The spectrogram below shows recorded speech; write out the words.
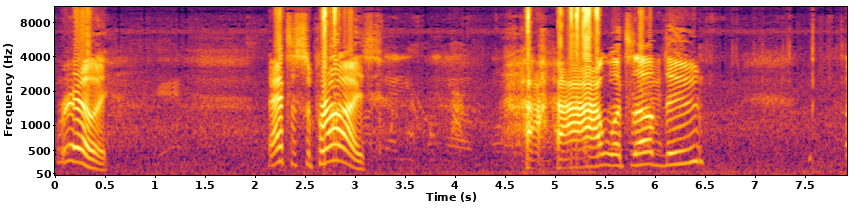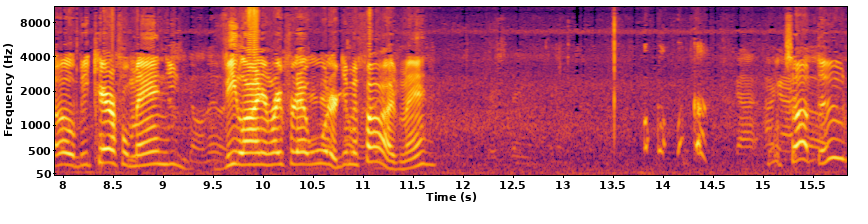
Really? That's a surprise. Ha ha, what's up, dude? Oh, be careful, man. You V lining right for that water. Give me five, man. What's up, dude?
